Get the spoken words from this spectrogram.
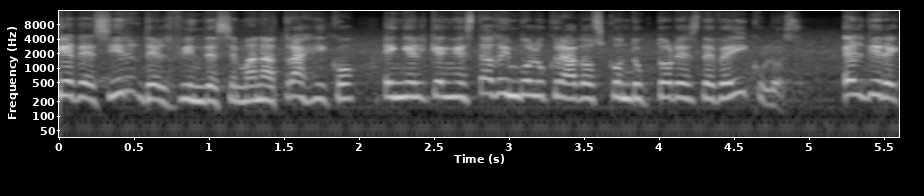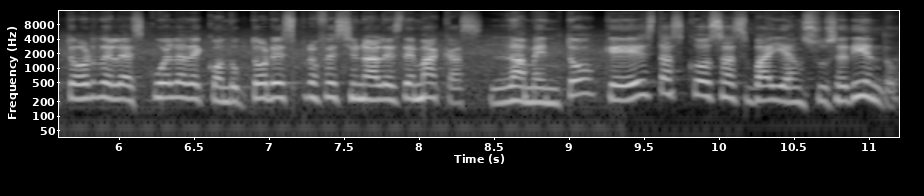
¿Qué decir del fin de semana trágico en el que han estado involucrados conductores de vehículos? El director de la Escuela de Conductores Profesionales de Macas lamentó que estas cosas vayan sucediendo.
